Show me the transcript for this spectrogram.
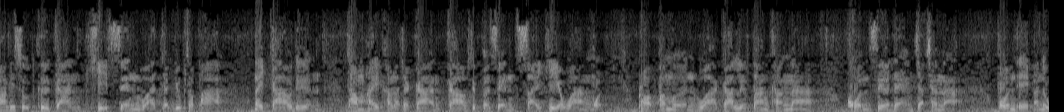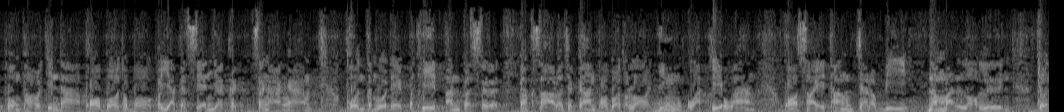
มากที่สุด คือการขีดเส้นว่าจะยุบสภาใน 9 เดือนทำให้ข้าราชการ 90%ใส่เกียร์ว่างหมด เพราะประเมินว่าการเลือกตั้งครั้งหน้า คนเสื้อแดงจะชนะ พลเอกอนุพงษ์เผ่าจินดาผบทบก็อยากเกษียณอยากสง่างามพลตำรวจเอกประทีปอันประเสริฐ รักษาราชการผบตรยิ่งกว่าเกี่ยวว่างเพราะใส่ทั้งจารบีน้ำมันหล่อลื่น จน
